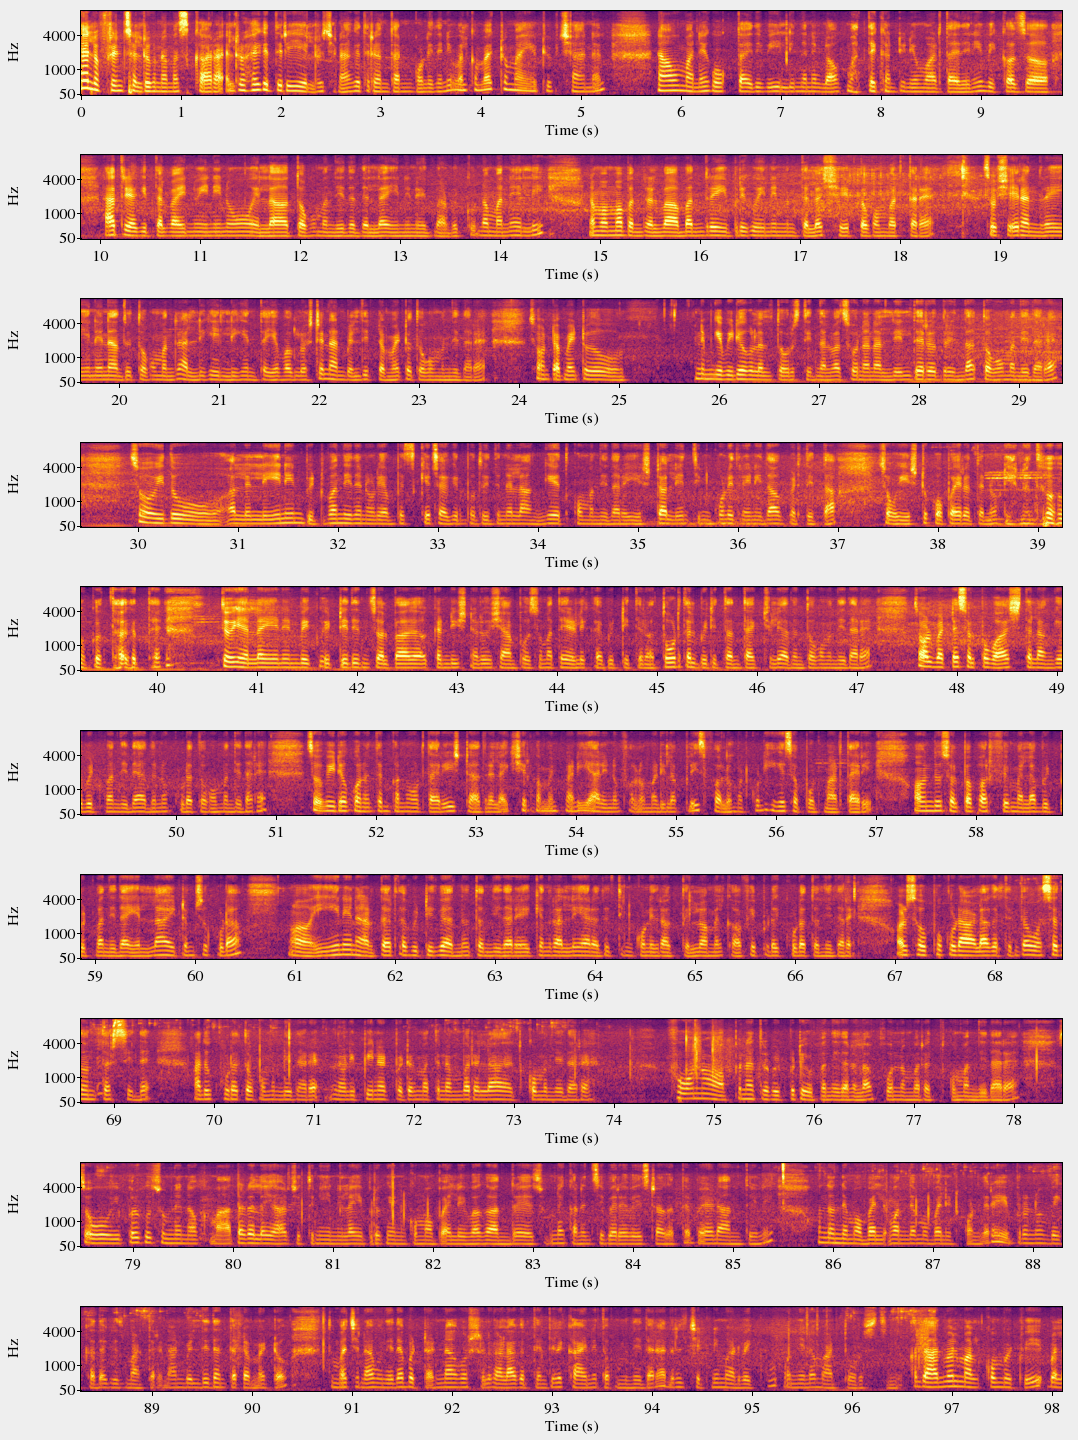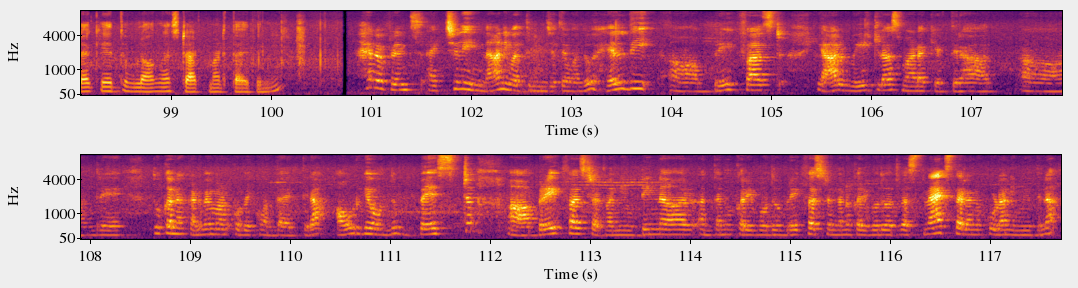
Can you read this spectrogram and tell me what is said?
Hello friends ಎಲ್ರಿಗೂ ನಮಸ್ಕಾರ. ಎಲ್ಲರೂ ಹೇಗಿದ್ದೀರಿ? ಎಲ್ಲರೂ ಚೆನ್ನಾಗಿದ್ದೀರಿ ಅಂತ ಅಂದ್ಕೊಂಡಿದ್ದೀನಿ welcome back to my YouTube channel ನಾವು ಮನೆಗೆ ಹೋಗ್ತಾ ಇದ್ದೀವಿ ಇಲ್ಲಿಂದನೇ ವ್ಲಾಗ್ ಮತ್ತೆ ಕಂಟಿನ್ಯೂ ಮಾಡ್ತಾ ಇದ್ದೀನಿ ಬಿಕಾಸ್ ರಾತ್ರಿ ಆಗಿತ್ತಲ್ವ? ಇನ್ನು ಏನೇನೋ ಎಲ್ಲ ತೊಗೊಂಬಂದಿದ್ದೆಲ್ಲ ಏನೇನೋ ಇದು ಮಾಡಬೇಕು. ನಮ್ಮ ಮನೆಯಲ್ಲಿ ನಮ್ಮಮ್ಮ ಬಂದ್ರಲ್ವ? ಬಂದರೆ ಇಬ್ಬರಿಗೂ ಏನೇನು ಅಂತೆಲ್ಲ ಶೇರ್ ತೊಗೊಂಬರ್ತಾರೆ. ಸೊ ಶೇರ್ ಅಂದರೆ ಏನೇನಾದರೂ ತೊಗೊಂಬಂದರೆ ಅಲ್ಲಿಗೆ ಇಲ್ಲಿಗೆ ಅಂತ ಯಾವಾಗಲೂ ಅಷ್ಟೇ ನಾನು ಬೆಳೆದಿದ್ದು ಟೊಮೆಟೊ ತೊಗೊಂಬಂದಿದ್ದಾರೆ. ಸೊ ಟೊಮೆಟೊ ನಿಮಗೆ ವೀಡಿಯೋಗಳಲ್ಲಿ ತೋರಿಸ್ತಿದ್ನಲ್ವ? ಸೊ ನಾನು ಅಲ್ಲಿ ಇಲ್ಲದೆ ಇರೋದ್ರಿಂದ ತೊಗೊಂಬಂದಿದ್ದಾರೆ. ಸೊ ಇದು ಅಲ್ಲಲ್ಲಿ ಏನೇನು ಬಿಟ್ಟು ಬಂದಿದೆ ನೋಡಿ, ಆ ಬಿಸ್ಕೆಟ್ಸ್ ಆಗಿರ್ಬೋದು, ಇದನ್ನೆಲ್ಲ ಹಂಗೆ ಎತ್ಕೊಂಬಂದಿದ್ದಾರೆ ಎಷ್ಟು ಅಲ್ಲೇನು ತಿನ್ಕೊಂಡಿದ್ರೆ ಏನು ಇದಾಗ್ಬಿಡ್ತಿತ್ತ? ಸೊ, ಎಷ್ಟು ಕೋಪ ಇರುತ್ತೆ ನೋಡಿ ಅನ್ನೋದು ಗೊತ್ತಾಗುತ್ತೆ. ಸೊ ಎಲ್ಲ ಏನೇನು ಬೇಕು ಇಟ್ಟಿದ್ದೀನಿ. ಸ್ವಲ್ಪ ಕಂಡೀಷ್ನರು ಶ್ಯಾಂಪೂಸು ಮತ್ತು ಎಳ್ಳಿಕಾಯಿ ಬಿಟ್ಟಿತ್ತಿರೋ ತೋಟದಲ್ಲಿ ಬಿಟ್ಟಿತ್ತಂತ ಆ್ಯಕ್ಚುಲಿ ಅದನ್ನು ತೊಗೊಂಬಂದಿದ್ದಾರೆ. ಸೊ ಅವಳು ಬಟ್ಟೆ ಸ್ವಲ್ಪ ವಾಶ್ದಲ್ಲಿ ಹಂಗೆ ಬಿಟ್ಟು ಬಂದಿದೆ, ಅದನ್ನು ಕೂಡ ತೊಗೊಂಬಂದಿದ್ದಾರೆ. ಸೊ ವೀಡಿಯೋ ಕೊನೆ ತನಕ ನೋಡ್ತಾ ಇರಿ, ಇಷ್ಟ ಆದರೆ ಲೈಕ್ ಶೇರ್ ಕಮೆಂಟ್ ಮಾಡಿ. ಯಾರಿನ್ನೂ ಫಾಲೋ ಮಾಡಿಲ್ಲ ಪ್ಲೀಸ್ ಫಾಲೋ ಮಾಡ್ಕೊಂಡು ಹೀಗೆ ಸಪೋರ್ಟ್ ಮಾಡ್ತಾಯಿರಿ ಅವನು ಸ್ವಲ್ಪ ಪರ್ಫ್ಯೂಮ್ ಎಲ್ಲ ಬಿಟ್ಬಿಟ್ಟು ಬಂದಿದ್ದ ಎಲ್ಲ ಐಟಮ್ಸು ಕೂಡ ಏನೇನು ಅರ್ಧ ಅರ್ಧ ಬಿಟ್ಟಿದ್ವಿ ಅದನ್ನೂ ತಂದಿದ್ದಾರೆ. ಏಕೆಂದರೆ ಅಲ್ಲೇ ಯಾರಾದರೂ ತಿನ್ಕೊಂಡಿದ್ರೆ ಆಗ್ತಿಲ್ಲ ಆಮೇಲೆ ಕಾಫಿ ಪುಡಿ ಕೂಡ ತಂದಿದ್ದಾರೆ. ಅವಳು ಸೋಪು ಕೂಡ ಹಾಳಾಗುತ್ತೆ ಅಂತ ಹೊಸದೊಂದು ತರಿಸಿದ್ದೆ. ಅದು ಕೂಡ ತೊಗೊಂಬಂದಿದ್ದಾರೆ. ನೋಡಿ, ಪೀನಟ್ ಬಟರ್ ಮತ್ತು ನಂಬರೆಲ್ಲ ಎತ್ಕೊಂಬಂದಿದ್ದಾರೆ. ಫೋನು ಅಪ್ಪನ ಹತ್ರ ಬಿಟ್ಬಿಟ್ಟು ಇವ್ರು ಬಂದಿದ್ದಾರಲ್ಲ, ಫೋನ್ ನಂಬರ್ ಎತ್ಕೊಂಬಂದಿದ್ದಾರೆ ಸೊ ಇಬ್ಬರಿಗೂ ಸುಮ್ಮನೆ ನಾವು ಮಾತಾಡಲ್ಲ, ಯಾರ ಜೊತೆ ಏನಿಲ್ಲ. ಇಬ್ಬರಿಗೂ ಏನಕ್ಕೂ ಮೊಬೈಲ್ ಇವಾಗ ಅಂದರೆ ಸುಮ್ಮನೆ ಕರೆನ್ಸಿ ಬೇರೆ ವೇಸ್ಟ್ ಆಗುತ್ತೆ, ಬೇಡ ಅಂತೇಳಿ ಒಂದೊಂದೇ ಮೊಬೈಲ್ ಒಂದೇ ಮೊಬೈಲ್ ಇಟ್ಕೊಂಡಿದ್ದಾರೆ. ಇಬ್ಬರೂ ಬೇಕಾದಾಗ ಯೂಸ್ ಮಾಡ್ತಾರೆ. ನಾನು ಬೆಳೆದಿದ್ದಂಥ ಟೊಮೆಟೊ ತುಂಬ ಚೆನ್ನಾಗಿ ಬಂದಿದೆ ಬಟ್ ಹಣ್ಣಾಗೋಷ್ಟ್ರಲ್ಲಿ ಹಾಳಾಗುತ್ತೆ ಅಂತೇಳಿ ಕಾಯಿನೇ ತೊಗೊಂಬಂದಿದ್ದಾರೆ ಅದರಲ್ಲಿ ಚಟ್ನಿ ಮಾಡಬೇಕು, ಒಂದಿನ ಮಾಡಿ ತೋರಿಸ್ತೀನಿ. ಅದಾದಮೇಲೆ ಮಲ್ಕೊಂಬಿಟ್ವಿ. ಬೆಳಗ್ಗೆ ಎದ್ದು ವ್ಲಾಗ್ನ ಸ್ಟಾರ್ಟ್ ಮಾಡ್ತಾ ಇದ್ದೀನಿ. ಹಲೋ ಫ್ರೆಂಡ್ಸ್ ಆ್ಯಕ್ಚುಲಿ ನಾನು ಇವತ್ತು ನಿಮ್ಮ ಜೊತೆ ಒಂದು ಹೆಲ್ದಿ ಬ್ರೇಕ್ಫಾಸ್ಟ್ ಯಾರು ವೆಯ್ಟ್ ಲಾಸ್ ಮಾಡೋಕ್ಕೆ ಇರ್ತೀರಾ ಅಂದರೆ ತೂಕನ ಕಡಿಮೆ ಮಾಡ್ಕೋಬೇಕು ಅಂತ ಇರ್ತೀರಾ? ಅವ್ರಿಗೆ ಒಂದು ಬೆಸ್ಟ್ ಬ್ರೇಕ್ಫಾಸ್ಟ್ ಅಥವಾ ನೀವು ಡಿನ್ನರ್ ಅಂತಲೂ ಕರಿಬೋದು ಬ್ರೇಕ್ಫಾಸ್ಟ್ ಅಂತಲೂ ಕರಿಬೋದು, ಅಥವಾ ಸ್ನ್ಯಾಕ್ಸ್ ಥರನೂ ಕೂಡ ನೀವು ಇದನ್ನು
